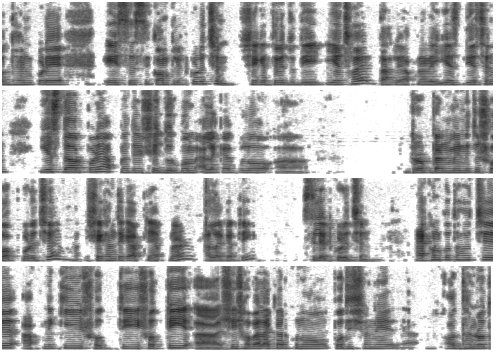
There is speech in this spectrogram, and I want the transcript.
অধ্যয়ন করে এইচএসসি কমপ্লিট করেছেন? সেক্ষেত্রে যদি ইয়েস হয়, তাহলে আপনারা ইয়েস দিয়েছেন। ইয়েস দেওয়ার পরে আপনাদের সেই দুর্গম এলাকাগুলো ড্রপডাউন মেনুতে শো আপ করেছে, সেখান থেকে আপনি আপনার এলাকাটি সিলেক্ট করেছেন। এখন কথা হচ্ছে, আপনি কি সত্যি সত্যি সেই সব এলাকার কোনো প্রতিষ্ঠানে অধ্যয়নরত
